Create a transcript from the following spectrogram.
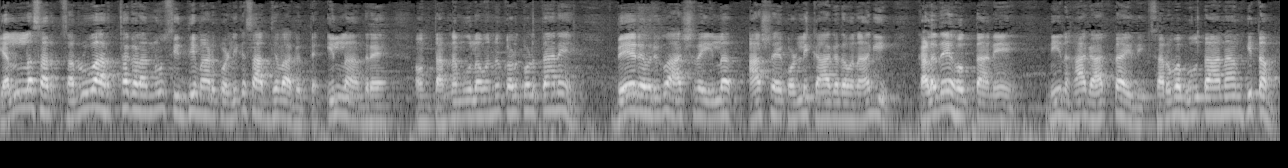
ಎಲ್ಲ ಸರ್, ಸರ್ವ ಅರ್ಥಗಳನ್ನು ಸಿದ್ಧಿ ಮಾಡಿಕೊಳ್ಳಿಕ್ಕೆ ಸಾಧ್ಯವಾಗುತ್ತೆ. ಇಲ್ಲ ಅಂದ್ರೆ ಅವನು ತನ್ನ ಮೂಲವನ್ನು ಕಳ್ಕೊಳ್ತಾನೆ, ಬೇರೆಯವರಿಗೂ ಆಶ್ರಯ ಇಲ್ಲ, ಆಶ್ರಯ ಕೊಡ್ಲಿಕ್ಕಾಗದವನಾಗಿ ಕಳೆದೇ ಹೋಗ್ತಾನೆ. ನೀನು ಹಾಗಾಗ್ತಾ ಇದ್ದಿ. ಸರ್ವಭೂತಾನಾಂ ಹಿತಂ.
